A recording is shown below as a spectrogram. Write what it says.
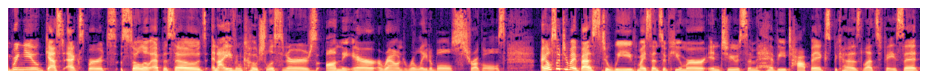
bring you guest experts, solo episodes, and I even coach listeners on the air around relatable struggles. I also do my best to weave my sense of humor into some heavy topics because let's face it,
